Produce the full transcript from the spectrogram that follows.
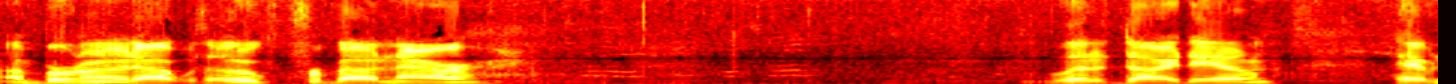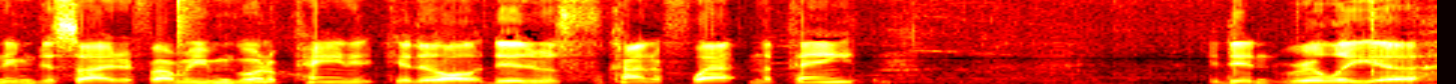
I'm burning it out with oak for about an hour. Let it die down. Haven't even decided if I'm even going to paint it because all it did was kind of flatten the paint. It didn't really uh,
